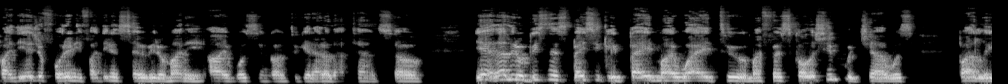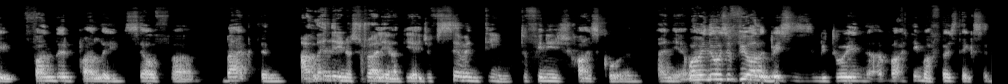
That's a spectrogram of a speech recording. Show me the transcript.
by the age of 14, if I didn't save a bit of money, I wasn't going to get out of that town. So yeah, that little business basically paid my way to my first scholarship, which uh, was partly funded, partly self uh, backed. then. I landed in Australia at the age of 17 to finish high school. And, and yeah, well, I mean, there was a few other businesses in between. Uh, I think my first exit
